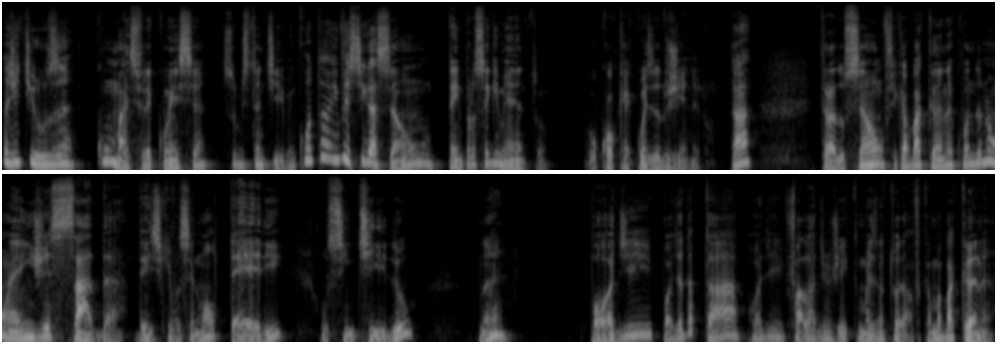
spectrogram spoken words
A gente usa com mais frequência substantivo. Enquanto a investigação tem prosseguimento, ou qualquer coisa do gênero, tá? Tradução fica bacana quando não é engessada, desde que você não altere o sentido, né? Pode, pode adaptar, pode falar de um jeito mais natural, fica mais bacana.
